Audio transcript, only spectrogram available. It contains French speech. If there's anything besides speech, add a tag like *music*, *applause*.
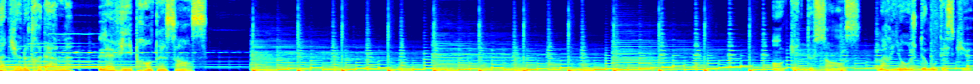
Radio Notre-Dame. La vie prend un sens. En quête de sens, Marie-Ange de Montesquieu.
